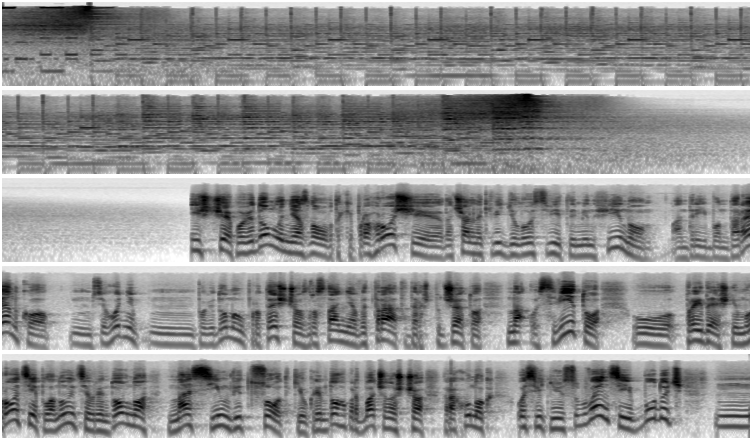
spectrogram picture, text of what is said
Thank you. І ще повідомлення знову таки про гроші. Начальник відділу освіти Мінфіну Андрій Бондаренко сьогодні повідомив про те, що зростання витрат держбюджету на освіту у прийдешньому році планується орієнтовно на 7%. Окрім того, передбачено, що рахунок освітньої субвенції будуть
